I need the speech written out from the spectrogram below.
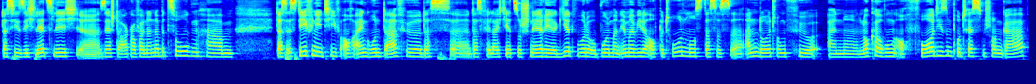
dass sie sich letztlich äh, sehr stark aufeinander bezogen haben das ist definitiv auch ein Grund dafür, dass, äh, dass vielleicht jetzt so schnell reagiert wurde, obwohl man immer wieder auch betonen muss, dass es äh, Andeutungen für eine Lockerung auch vor diesen Protesten schon gab.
